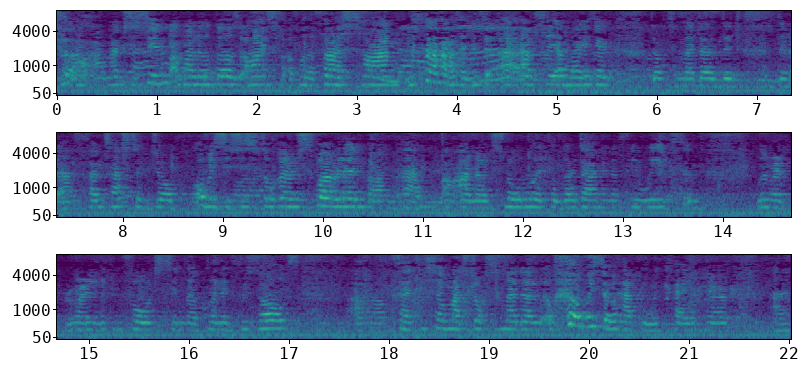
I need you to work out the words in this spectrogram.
So I'm actually seeing my, little girl's eyes for, for the first time. It's absolutely amazing. Dr. Meadow did, did a fantastic job. Obviously, she's still very swollen, but um, I I know it's normal. It will go down in a few weeks, and we're really looking forward to seeing the brilliant results. Uh, thank you so much, Dr. Meadow. We're so happy we came here, and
